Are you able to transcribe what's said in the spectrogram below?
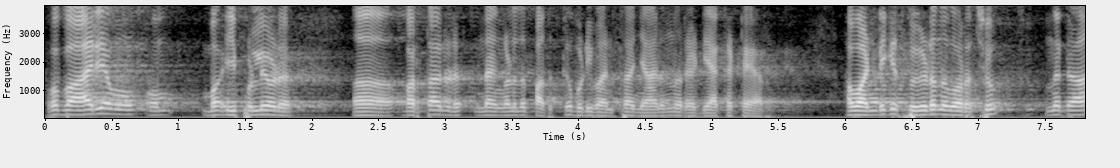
അപ്പൊ ഭാര്യ ഈ പുള്ളിയോട് ഭർത്താവിനോട് എന്നാൽ നിങ്ങളൊന്ന് പതുക്കെ പിടി മനസ്സാ ഞാനൊന്ന് റെഡിയാക്കട്ടെ ആ വണ്ടിക്ക് സ്പീഡൊന്ന് കുറച്ചു. എന്നിട്ട് ആ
